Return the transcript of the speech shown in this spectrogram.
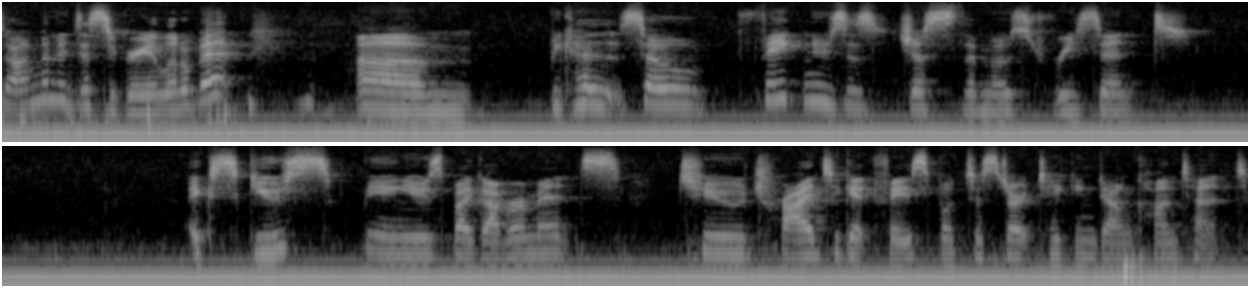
So I'm going to disagree a little bit. Um, because, so fake news is just the most recent excuse being used by governments to try to get Facebook to start taking down content.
